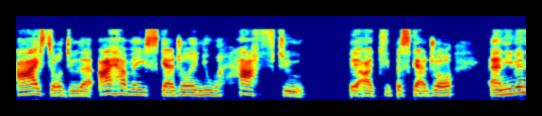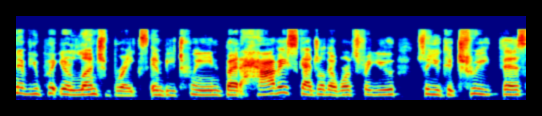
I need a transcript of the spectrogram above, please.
I still do that, I have a schedule, and you have to uh, keep a schedule. And even if you put your lunch breaks in between, but have a schedule that works for you so you could treat this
